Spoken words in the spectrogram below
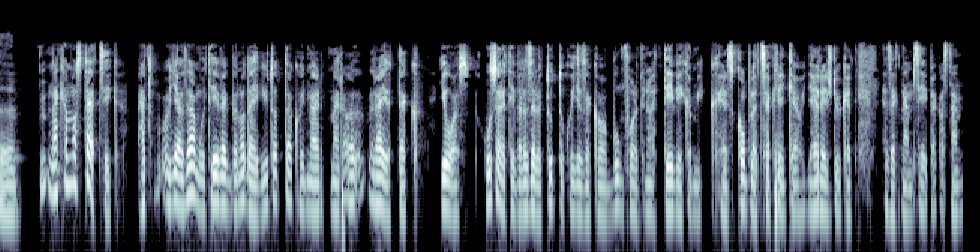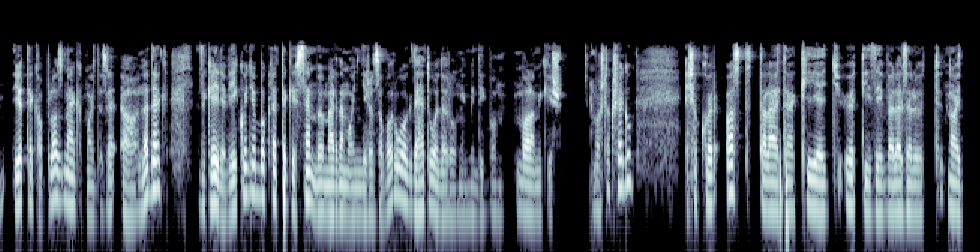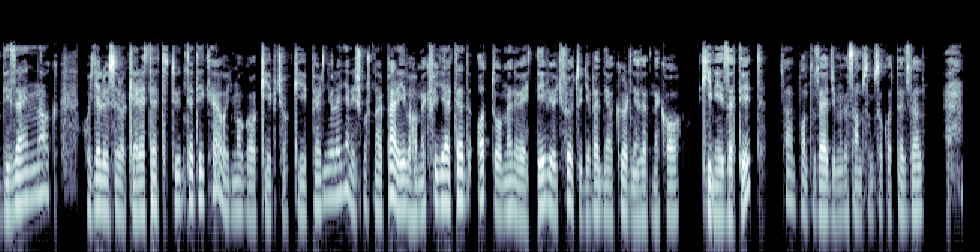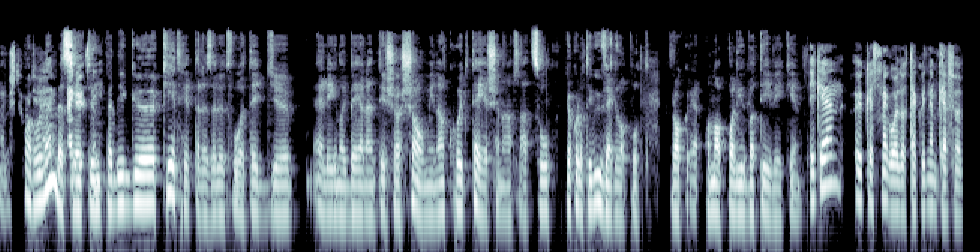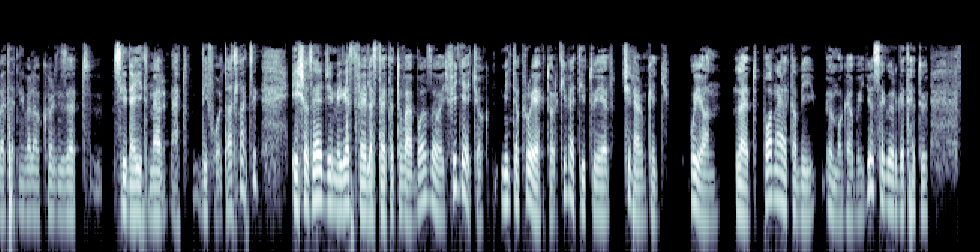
Nekem az tetszik. Hát ugye az elmúlt években odáig jutottak, hogy már, már rájöttek, jó, az 25 évvel ezelőtt tudtuk, hogy ezek a Bumfordi nagy tévék, amikhez komplet szekrény kell, hogy eresd őket, ezek nem szépek. Aztán jöttek a plazmák, majd az, e, a ledek, ezek egyre vékonyabbak lettek, és szemből már nem annyira zavaróak, de hát oldalról még mindig van valami kis vastagságuk, és akkor azt találták ki egy 5-10 évvel ezelőtt nagy dizájnnak, hogy először a keretet tüntetik el, hogy maga a kép csak képernyő legyen, és most már pár éve, ha megfigyelted, attól menő egy tévé, hogy föl tudja venni a környezetnek a kinézetét, pont az LG meg a Samsung szokott ezzel tudom, Arról nem beszéltünk, pedig két héttel ezelőtt volt egy elég nagy bejelentés a Xiaomi-nak, hogy teljesen átlátszó, gyakorlatilag üveglapot rak a nappalitba tévéként. Igen, ők ezt megoldották, hogy nem kell felvetetni vele a környezet színeit, mert hát default átlátszik, és az LG még ezt fejlesztette tovább azzal, hogy figyelj csak, mint a projektor kivetítője, csinálunk egy olyan LED panelt, ami önmagában így összegörgethető,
